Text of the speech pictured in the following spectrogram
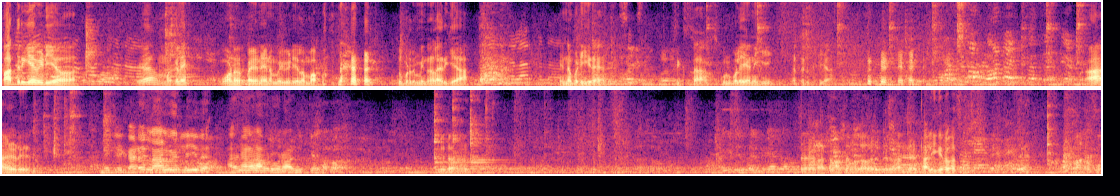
பார்த்துருக்கியா வீடியோ ஏ மக்களே ஓனர் பையனே நம்ம வீடியோலாம் பார்ப்போம். சூப்பர் தம்பி நல்லா இருக்கியா? என்ன படிக்கிற? சிக்ஸ் சிக்ஸ்த்தா ஸ்கூல் போலையா அன்னைக்கு கட்டடிச்சியா ஆ எடு எடு. இன்னைக்கு கடையில் நாலு பேர் லீவு அதனால தான் அவர் ஒரு ஆள் நிற்காது இங்கதான் இந்த ரசம் வாசம் நல்லா வருது அந்த தாளிக்கிற வாசம். வாங்க போ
